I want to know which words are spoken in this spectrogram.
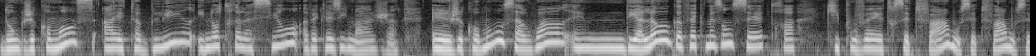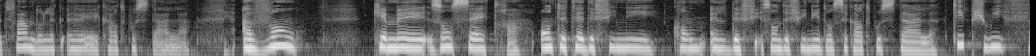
Donc je commence à établir une autre relation avec les images. Et je commence à avoir un dialogue avec mes ancêtres, qui pouvaient être cette femme ou cette femme ou cette femme dans les euh, cartes postales. Avant que mes ancêtres ont été définis comme elles sont définies dans ces cartes postales, type juif,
